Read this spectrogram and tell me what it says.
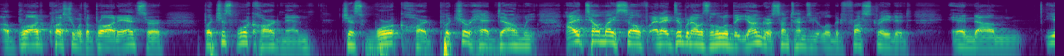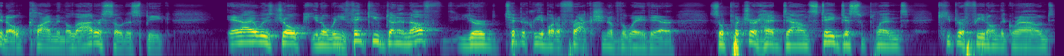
a broad question with a broad answer, but just work hard, man. Just work hard. Put your head down. When I tell myself, and I did when I was a little bit younger. Sometimes you get a little bit frustrated, and um, you know, climbing the ladder, so to speak. And I always joke, you know, when you think you've done enough, you're typically about a fraction of the way there. So put your head down, stay disciplined, keep your feet on the ground.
